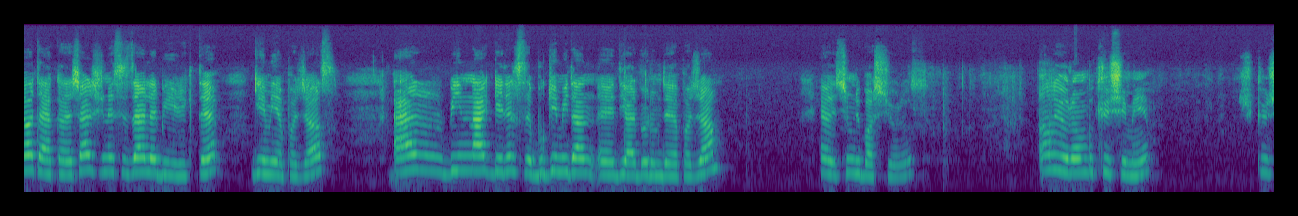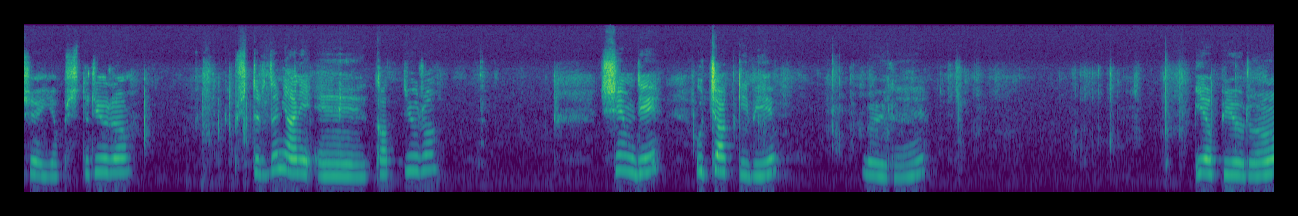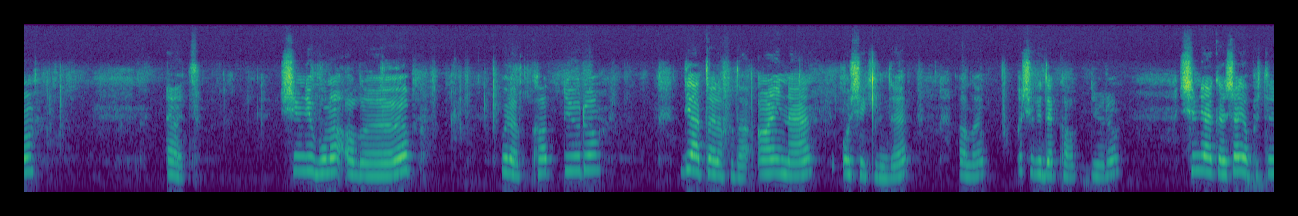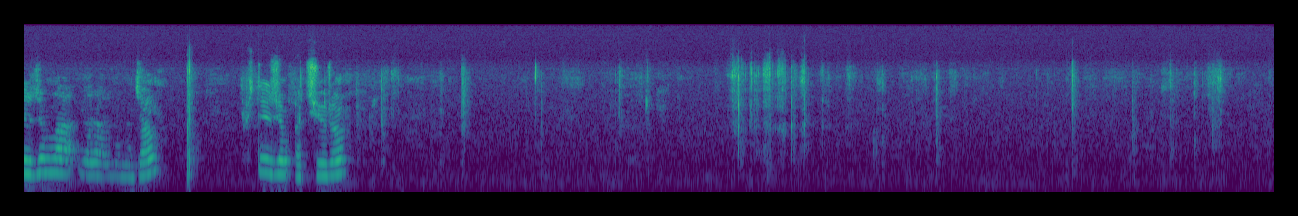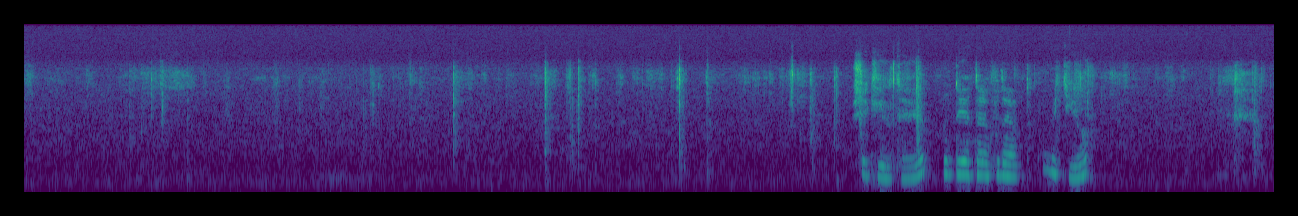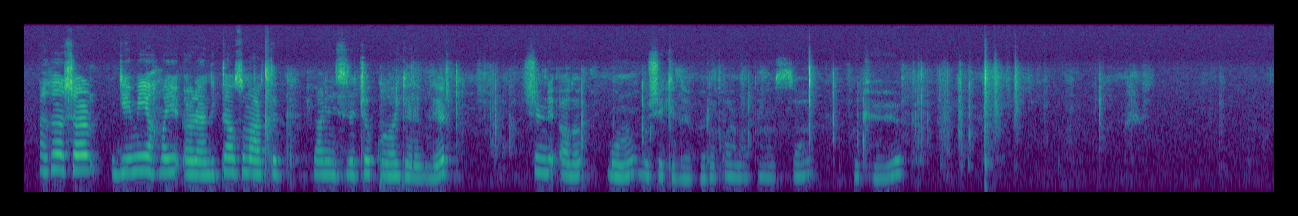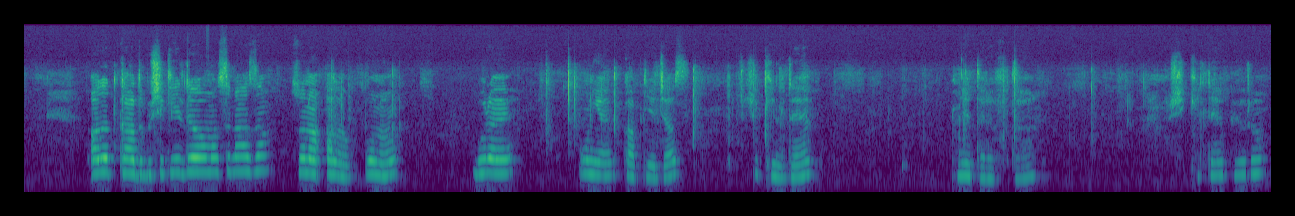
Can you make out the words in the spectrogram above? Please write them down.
Evet arkadaşlar şimdi sizlerle birlikte gemi yapacağız. Eğer binler gelirse bu gemiden e, diğer bölümde yapacağım. Evet şimdi başlıyoruz. Alıyorum bu köşemi. Şu köşeye yapıştırıyorum. Yapıştırdım yani e, katlıyorum. Şimdi uçak gibi böyle yapıyorum. Evet. Şimdi bunu alıp böyle katlıyorum. Diğer tarafı da aynen o şekilde alıp o şekilde katlıyorum. Şimdi arkadaşlar yapıştırıcımla yararlanacağım. Yapıştırıcımı açıyorum. Şekilde. Bu diğer tarafı da yaptık. Bitiyor. Arkadaşlar gemi yapmayı öğrendikten sonra artık yani size çok kolay gelebilir. Şimdi alıp bunu bu şekilde böyle parmaklarınızla büküp adet kağıdı bu şekilde olması lazım. Sonra alıp bunu buraya bunu kaplayacağız. Şekilde bir tarafı da bu şekilde yapıyorum.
